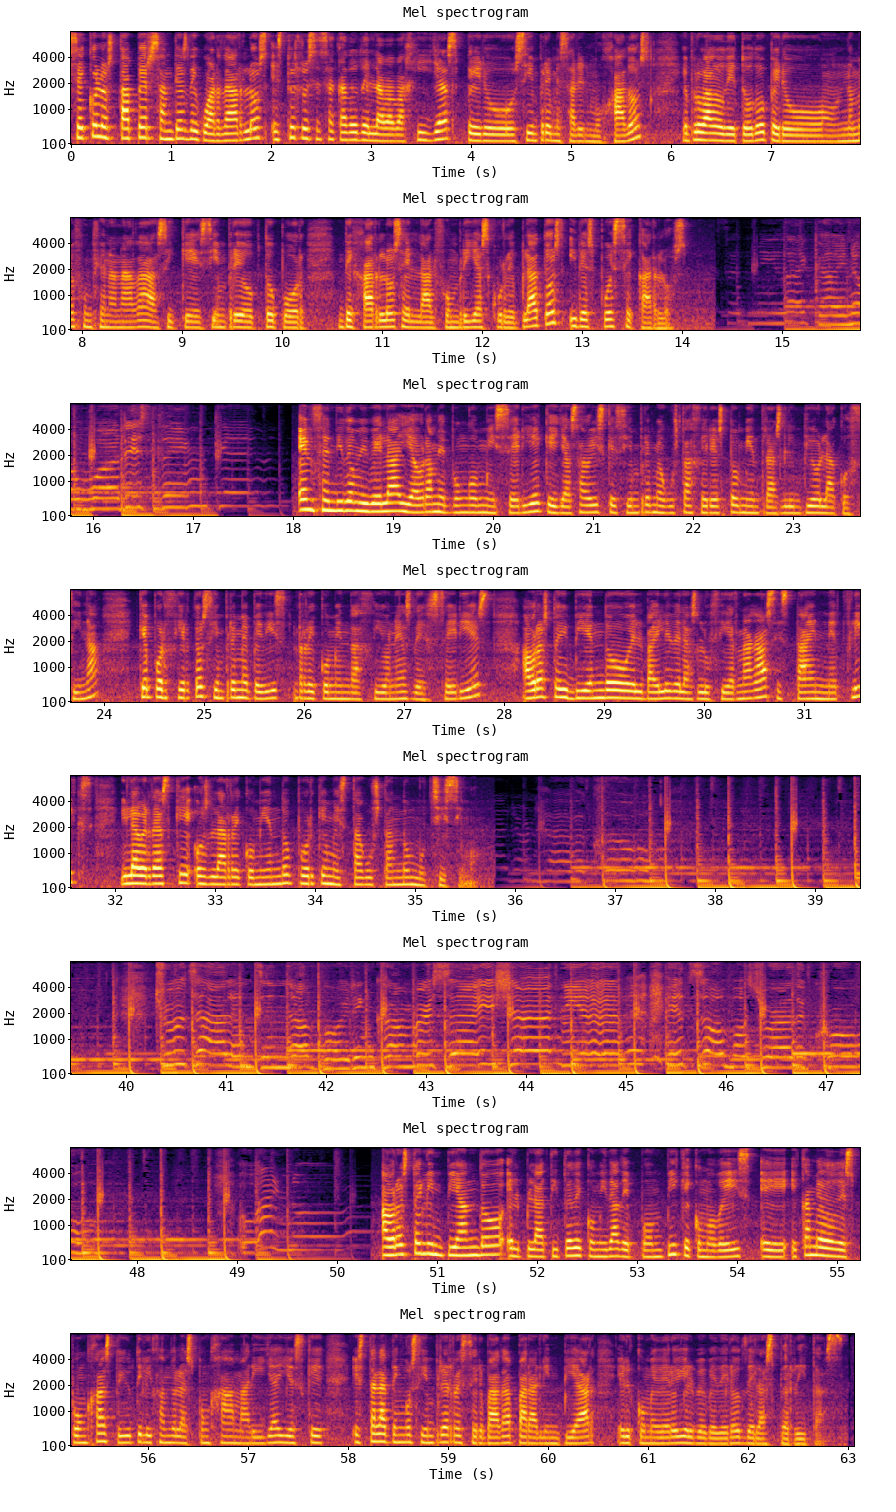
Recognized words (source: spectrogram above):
Seco los tuppers antes de guardarlos. Estos los he sacado del lavavajillas, pero siempre me salen mojados. He probado de todo, pero no me funciona nada, así que siempre opto por dejarlos en la alfombrilla escurreplatos y después secarlos. He encendido mi vela y ahora me pongo mi serie, que ya sabéis que siempre me gusta hacer esto mientras limpio la cocina, que por cierto siempre me pedís recomendaciones de series. Ahora estoy viendo El baile de las luciérnagas, está en Netflix y la verdad es que os la recomiendo porque me está gustando muchísimo. Ahora estoy limpiando el platito de comida de Pompi que como veis eh, he cambiado de esponja, estoy utilizando la esponja amarilla y es que esta la tengo siempre reservada para limpiar el comedero y el bebedero de las perritas.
